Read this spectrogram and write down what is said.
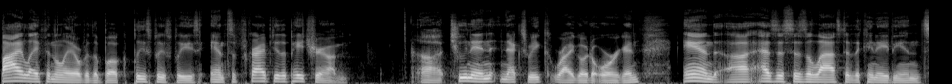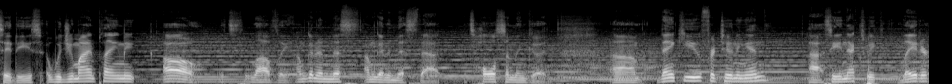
buy Life in the Layover the book, please, please, please, and subscribe to the Patreon. Uh, tune in next week where I go to Oregon. And uh, as this is the last of the Canadian cities, would you mind playing me? Oh, it's lovely. I'm gonna miss. I'm gonna miss that. It's wholesome and good. Um, thank you for tuning in. Uh, see you next week. Later.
